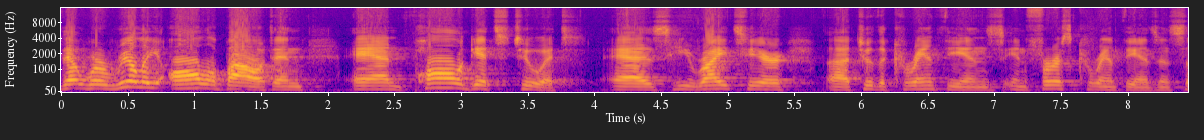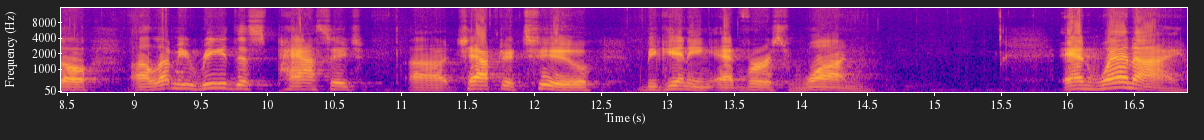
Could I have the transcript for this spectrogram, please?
that we're really all about. And, and Paul gets to it as he writes here uh, to the Corinthians in 1 Corinthians. And so uh, let me read this passage, uh, chapter 2, beginning at verse 1. And when I,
